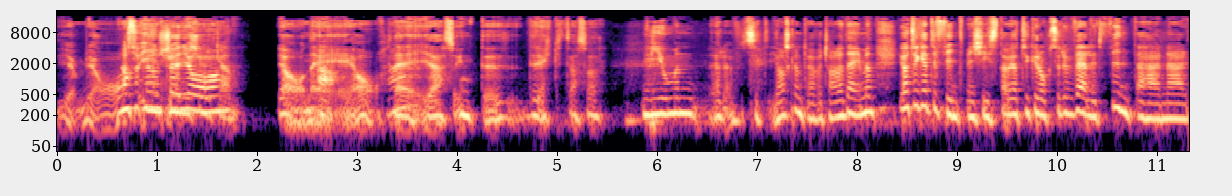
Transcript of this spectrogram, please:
Ja, ja Alltså i- kanske. i ja. kyrkan? Ja, nej, Ja. ja. nej, alltså inte direkt. Alltså. Jo, men jag ska inte övertala dig, men jag tycker att det är fint med kista och jag tycker också det är väldigt fint det här när,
